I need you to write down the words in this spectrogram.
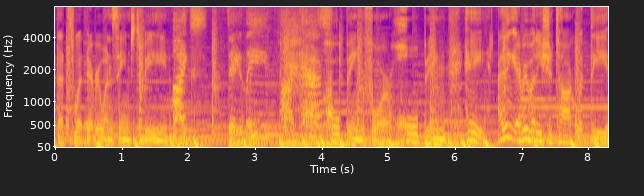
That's what everyone seems to be Mike's Daily Podcast. hoping for. Hoping. Hey, I think everybody should talk with the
